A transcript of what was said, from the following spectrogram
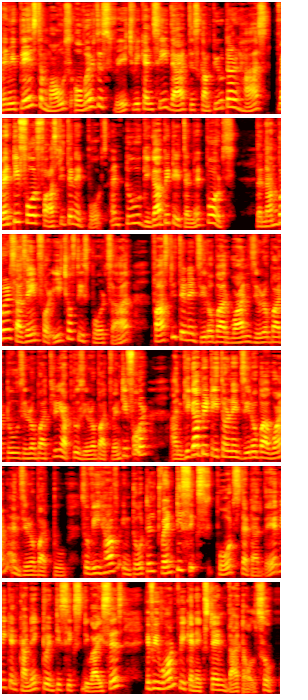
When we place the mouse over the switch, we can see that this computer has 24 fast ethernet ports and 2 gigabit ethernet ports. The numbers assigned for each of these ports are fast ethernet 0 bar 1, 0 bar 2, 0 bar 3 up to 0 bar 24 and gigabit ethernet 0 bar 1 and 0 bar 2. So we have in total 26 ports that are there. We can connect 26 devices. If we want, we can extend that also.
